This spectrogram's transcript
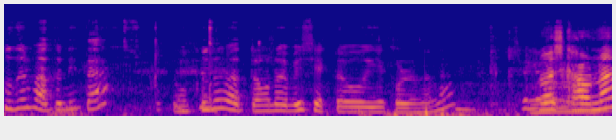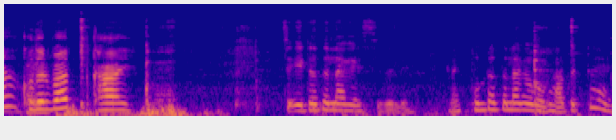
খুদের ভাত নিতা। খুদের ভাতটা মনে হয় বেশি একটা ও ইয়ে করে না না? রস খাও না? খুদের ভাত? খায় আচ্ছা, এটাতে লাগাইছি তাহলে। না কোনটাতে লাগাবো ভাতেরটায়?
